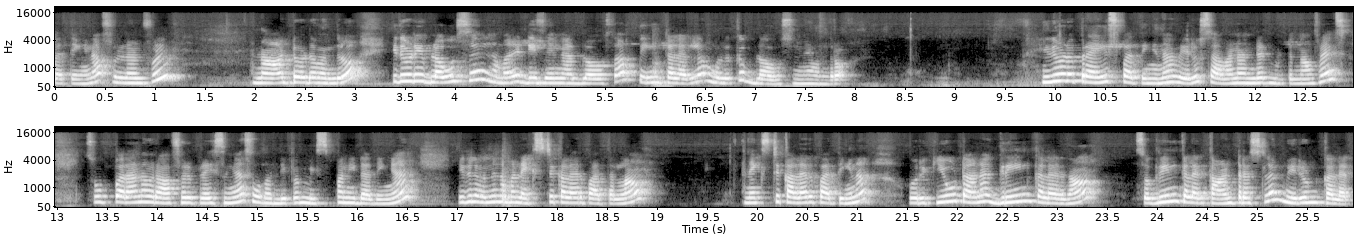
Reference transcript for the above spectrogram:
பார்த்தீங்கன்னா ஃபுல் அண்ட் ஃபுல் நாட்டோட வந்துடும் இதோடைய ப்ளவுஸு இந்த மாதிரி டிசைனர் ப்ளவுஸ் தான் பிங்க் கலரில் உங்களுக்கு ப்ளவுஸுமே வந்துடும் இதோட ப்ரைஸ் பார்த்தீங்கன்னா வெறும் செவன் ஹண்ட்ரட் மட்டும்தான் ஃப்ரெண்ட்ஸ் சூப்பரான ஒரு ஆஃபர் ப்ரைஸுங்க ஸோ கண்டிப்பாக மிஸ் பண்ணிடாதீங்க. இதில் வந்து நம்ம நெக்ஸ்ட் கலர் பார்த்துடலாம். நெக்ஸ்ட் கலர் பார்த்தீங்கன்னா ஒரு க்யூட்டான க்ரீன் கலர் தான். ஸோ க்ரீன் கலர் கான்ட்ராஸ்டில் மெரூன் கலர்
